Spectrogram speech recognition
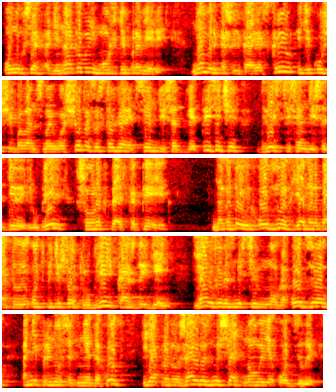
Он у всех одинаковый, можете проверить. Номер кошелька я скрыл, и текущий баланс моего счета составляет 72 279 рублей 45 копеек. На готовых отзывах я зарабатываю от 500 рублей каждый день. Я уже разместил много отзывов, они приносят мне доход, и я продолжаю размещать новые отзывы.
